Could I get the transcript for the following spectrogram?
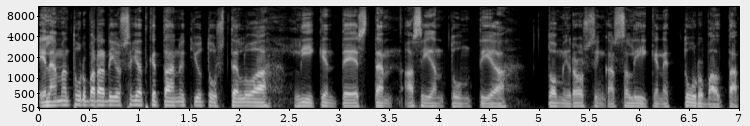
Elämän turvaradiossa jatketaan nyt jutustelua liikenteestä asiantuntija Tomi Rossin kanssa liikenneturvalta.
